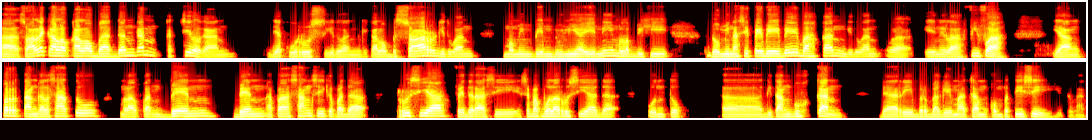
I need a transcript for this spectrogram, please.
Nah, soalnya kalau kalau badan kan kecil kan, dia kurus gitu kan. Kalau besar gitu kan, memimpin dunia ini melebihi dominasi PBB bahkan gitu kan. Wah, inilah FIFA yang per tanggal 1 melakukan ban ban apa sanksi kepada Rusia, Federasi Sepak Bola Rusia da, untuk uh, ditangguhkan dari berbagai macam kompetisi gitu kan.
